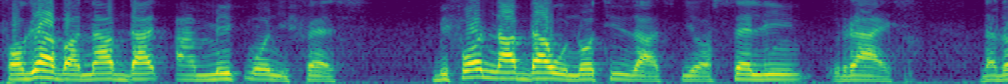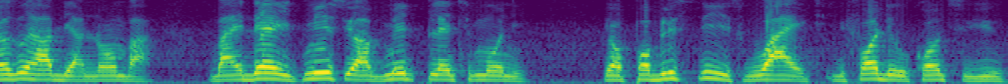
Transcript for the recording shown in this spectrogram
forget about nafdac and make money first. Before nafdac will notice that you're selling rice that doesn't have their number by then it means you have made plenty money. Your publicity is wide before they will come to you.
